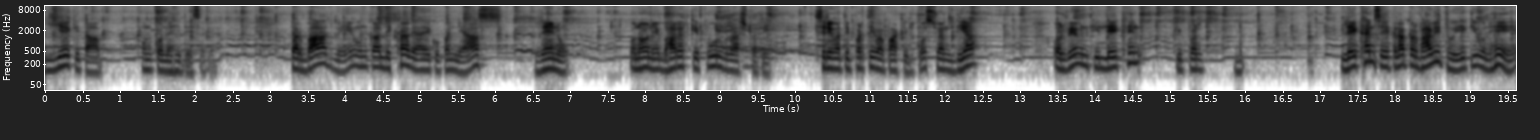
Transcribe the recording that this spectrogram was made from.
ये किताब उनको नहीं दे सके। पर बाद में उनका लिखा गया एक उपन्यास, रेणु, उन्होंने भारत के पूर्व राष्ट्रपति श्रीमती प्रतिभा पाटिल को स्वयं दिया। और वे उनकी लेखन की पर, लेखन से इतना प्रभावित हुई कि उन्हें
